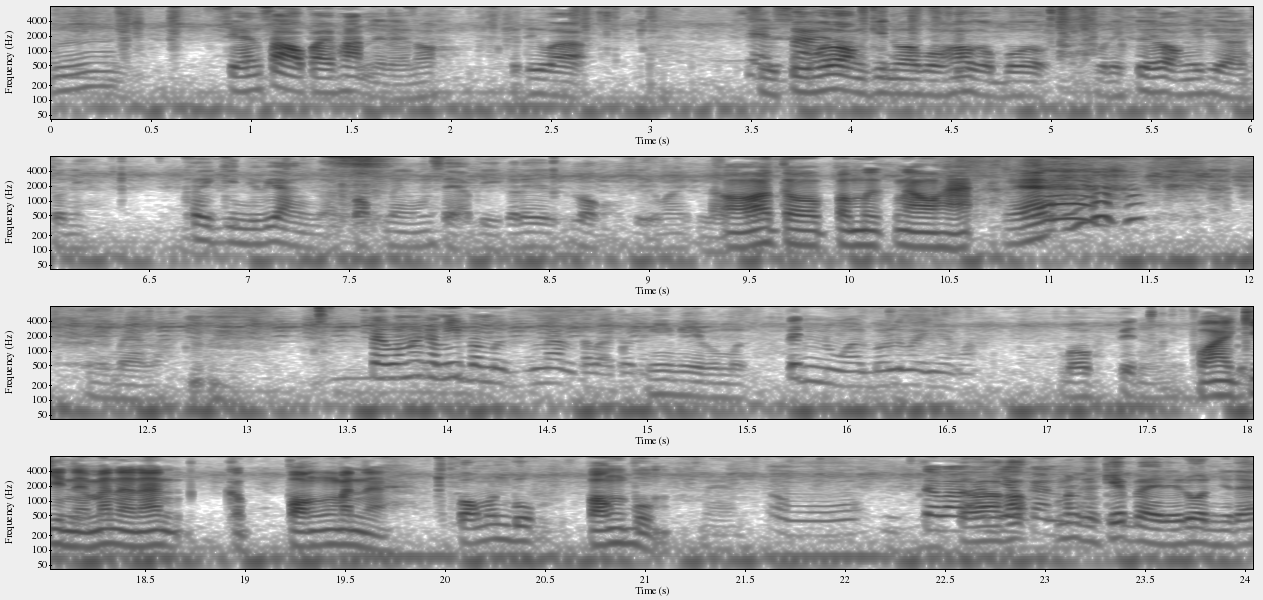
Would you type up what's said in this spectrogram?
นแสนเศร้าไปลายพันนี่แหละเนาะก็ถือว่าซื้อซื้อมาลองกินว่าผมเข้ากับโบบ่ได้เคยลองที่เถื่อตัวนี้ เคยกินอยู่เวียงกอกหนึ่งมันแสบดีก็เลยลองซื้อมาอ๋อตัวปลาหมึกเนาฮะ แหมนี่แมนละแต่ว่ามันก็มีปลาหมึกนั่นแต่ว่าตัวนี้มีมีปลาหมึกเป็นหนวดบริเวณยังวะบอเป็นพอไอ้กินเนี่ยมันอันนั้นกับป้องมันน่ะฟองมันบุบป้องบุ่มแมนโอ้ แต่ว่าแต่อัว่านเดีเขายวกันมันก็เก็บอะไรได้โดนอยู่เด้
